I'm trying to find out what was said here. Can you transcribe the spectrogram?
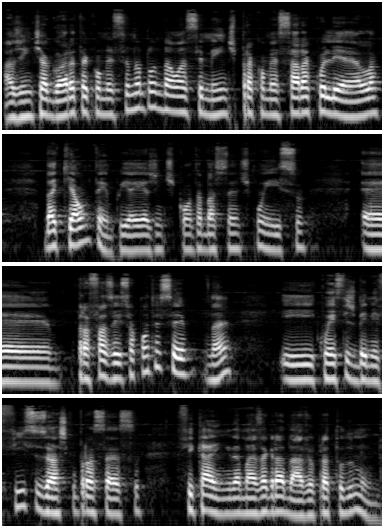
A gente agora está começando a plantar uma semente para começar a colher ela daqui a um tempo. E aí a gente conta bastante com isso é, para fazer isso acontecer, né? E com esses benefícios, eu acho que o processo fica ainda mais agradável para todo mundo.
